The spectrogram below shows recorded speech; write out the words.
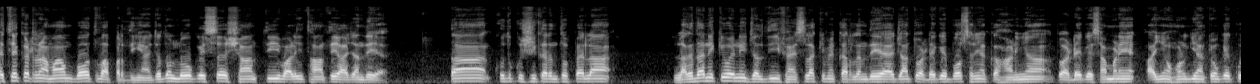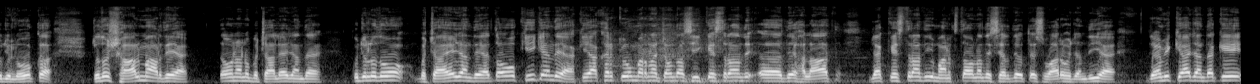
ਇੱਥੇ ਘਟਨਾਵਾਂ ਬਹੁਤ ਵਾਪਰਦੀਆਂ। ਜਦੋਂ ਲੋਕ ਇਸ ਸ਼ਾਂਤੀ ਵਾਲੀ ਥਾਂ ਤੇ ਆ ਜਾਂਦੇ ਆ, ਤਾਂ ਖੁਦਕੁਸ਼ੀ ਕਰਨ ਤੋਂ ਪਹਿਲਾਂ ਲੱਗਦਾ ਨਹੀਂ ਕਿ ਉਹ ਇੰਨੀ ਜਲਦੀ ਫੈਸਲਾ ਕਿਵੇਂ ਕਰ ਲੈਂਦੇ ਆ, ਜਾਂ ਤੁਹਾਡੇ ਅੱਗੇ ਬਹੁਤ ਸਾਰੀਆਂ ਕਹਾਣੀਆਂ ਤੁਹਾਡੇ ਅੱਗੇ ਸਾਹਮਣੇ ਆਈਆਂ ਹੋਣਗੀਆਂ, ਕਿਉਂਕਿ ਕੁਝ ਲੋਕ ਜਦੋਂ ਛਾਲ ਮਾਰਦੇ ਆ, ਤਾਂ ਉਹਨਾਂ ਨੂੰ ਬਚਾ ਲਿਆ ਜਾਂਦਾ ਹੈ। ਕੁਝ ਜਦੋਂ ਬਚਾਏ ਜਾਂਦੇ ਆ, ਤਾਂ ਉਹ ਕੀ ਕਹਿੰਦੇ ਆ ਕਿ ਆਖਰ ਕਿਉਂ ਮਰਨਾ ਚਾਹੁੰਦਾ ਸੀ, ਕਿਸ ਤਰ੍ਹਾਂ ਦੇ ਦੇ ਹਾਲਾਤ ਜਾਂ ਕਿਸ ਤਰ੍ਹਾਂ ਦੀ ਮਾਨਸਿਕਤਾ ਉਹਨਾਂ ਦੇ ਸਿਰ ਦੇ ਉੱਤੇ ਸਵਾਰ ਹੋ ਜਾਂਦੀ ਹੈ। ਜਿਵੇਂ ਵੀ ਕਿਹਾ ਜਾਂਦਾ ਕਿ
